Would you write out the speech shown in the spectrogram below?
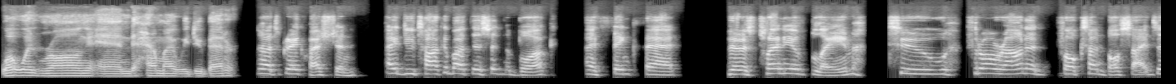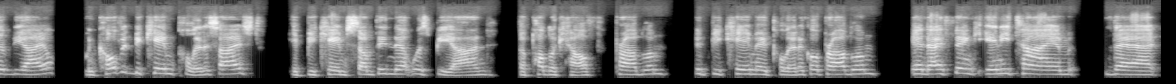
What went wrong and how might we do better? No, it's a great question. I do talk about this in the book. I think that there's plenty of blame to throw around and folks on both sides of the aisle. When COVID became politicized, it became something that was beyond a public health problem. It became a political problem. And I think anytime that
